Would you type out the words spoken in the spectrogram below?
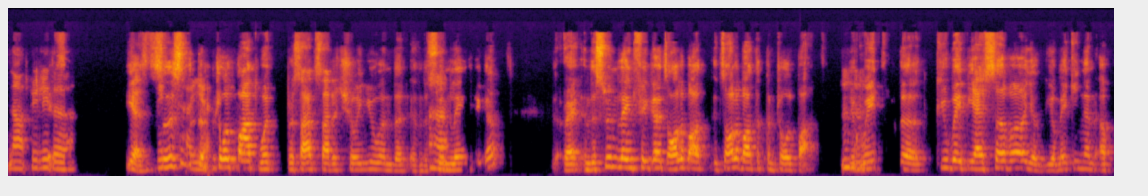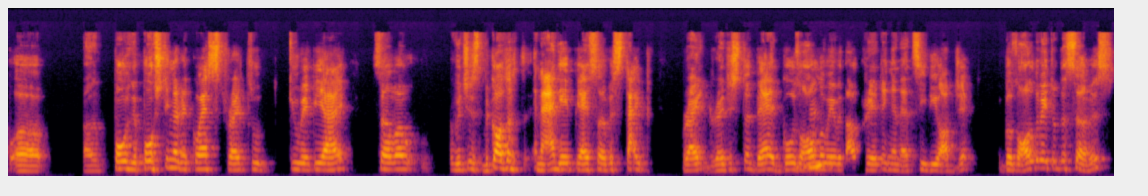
Not really Yes. the Yes. So this is the control path what Prasad started showing you in the in the uh-huh. swim lane figure. Right. In the swim lane figure, it's all about it's all about the control path. Mm-hmm. You're going to the Kube API server, you're you're making an a, a, a post, you're posting a request right through Kube API server, which is because of an ag API service type, right? Registered there, it goes mm-hmm. all the way without creating an etcd object. It goes all the way to the service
